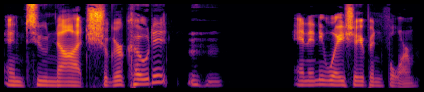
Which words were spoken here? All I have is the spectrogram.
and to not sugarcoat it hmm in any way, shape, and form.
